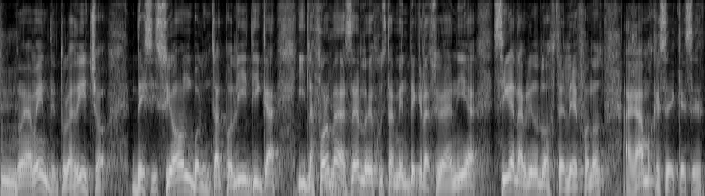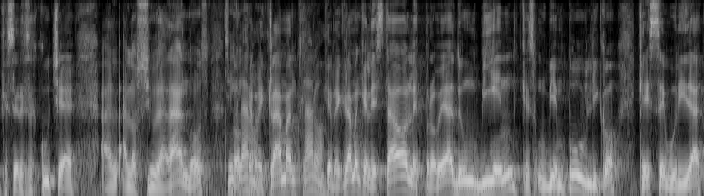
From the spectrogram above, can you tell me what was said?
Mm. Nuevamente, tú lo has dicho, decisión, voluntad política y la forma de mm. hacerlo es justamente que la ciudadanía sigan abriendo los teléfonos, hagamos que se, que se, que se les escuche a, los ciudadanos que, reclaman, que reclaman que el Estado les provea de un bien, que es un bien público, que es seguridad,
